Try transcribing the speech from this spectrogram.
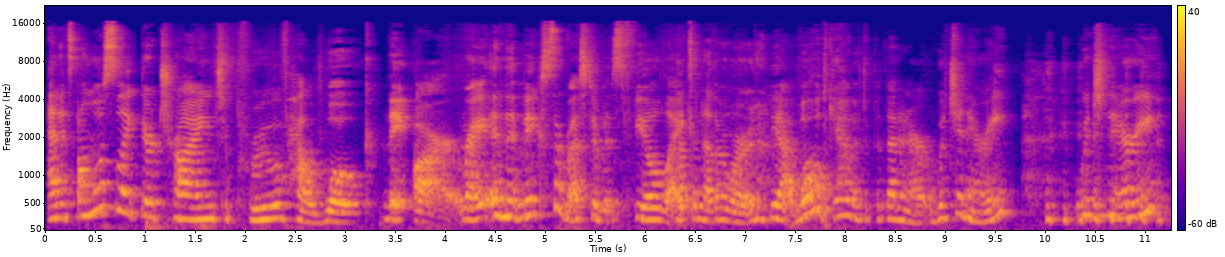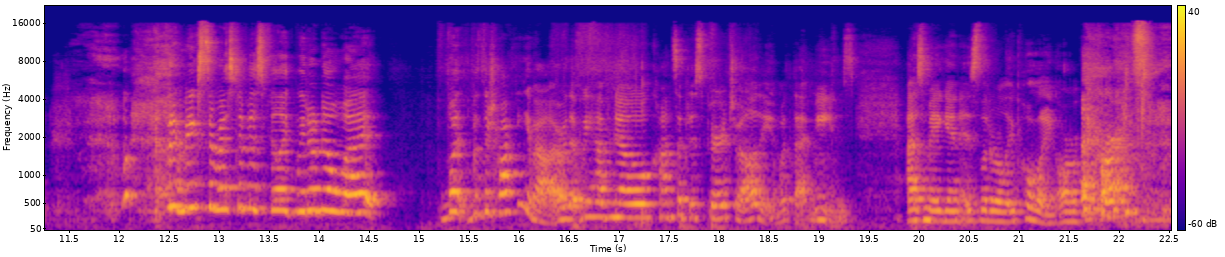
And it's almost like they're trying to prove how woke they are, right? And that makes the rest of us feel like, That's another word. yeah, woke. Yeah, we have to put that in our witchinary. Witchinary. but it makes the rest of us feel like we don't know what what what they're talking about or that we have no concept of spirituality and what that means as megan is literally pulling oracle cards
